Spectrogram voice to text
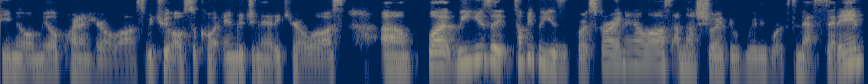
female or male pattern hair loss, which we also call androgenetic hair loss. Um, but we use it, some people use it for scarring hair loss. I'm not sure if it really works in that setting.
